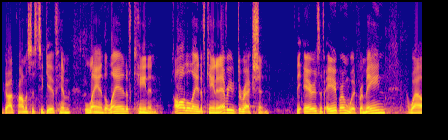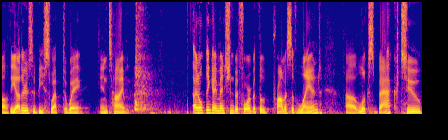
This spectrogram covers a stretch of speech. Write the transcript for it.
God promises to give him land, the land of Canaan, all the land of Canaan, every direction. The heirs of Abram would remain, while the others would be swept away in time. I don't think I mentioned before, but the promise of land uh, looks back to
